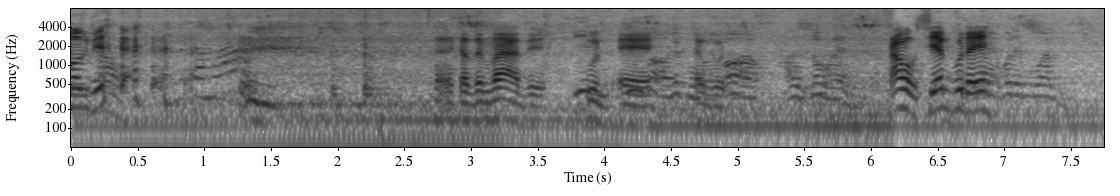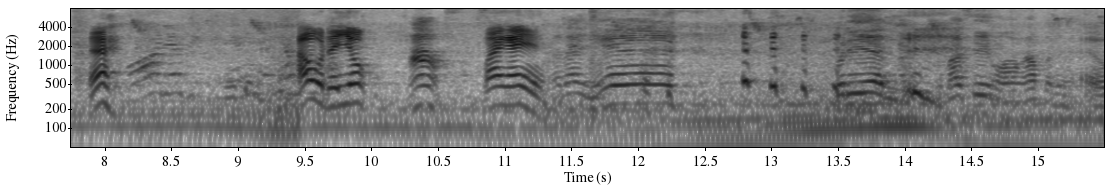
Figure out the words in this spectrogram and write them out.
บางทีคันเป็นบ้านดิคุณแอร์ทั้งหมดเอาส่งให้เอ้าเสียงผู้ใดไม่ได้ม้วนเอ๊ะเอ้านายกอ้าว มาไงมาได้เย้ พอดีมาซื้อของครับวันนี้โอ้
